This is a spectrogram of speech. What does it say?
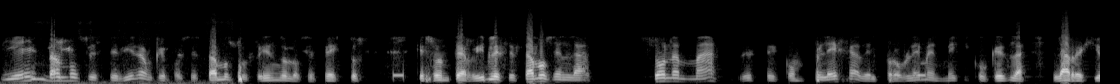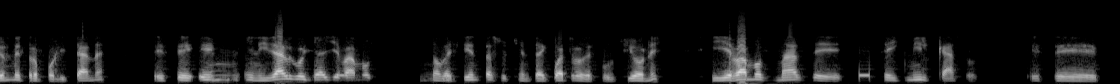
Bien, vamos este, bien, aunque pues estamos sufriendo los efectos que son terribles. Estamos en la zona más este, compleja del problema en México, que es la, la región metropolitana. Este, en, en Hidalgo ya llevamos 984 defunciones y llevamos más de seis mil casos. Este,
